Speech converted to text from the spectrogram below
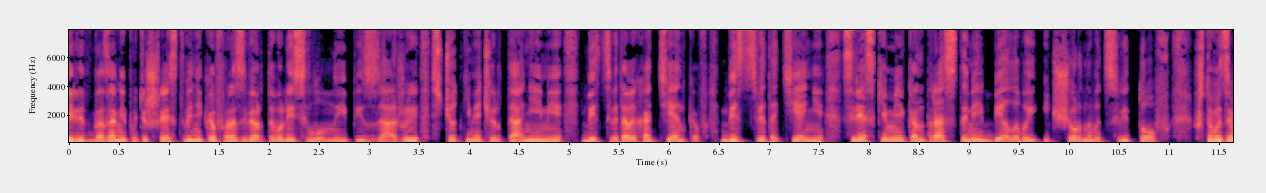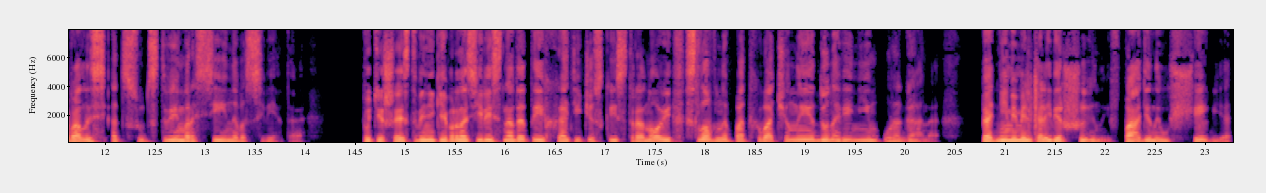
Перед глазами путешественников развертывались лунные пейзажи с четкими очертаниями, без цветовых оттенков, без цветотени, с резкими контрастами белого и черного цветов, что вызывалось отсутствием рассеянного света. Путешественники проносились над этой хаотической страной, словно подхваченные дуновением урагана — под ними мелькали вершины, впадины, ущелья.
